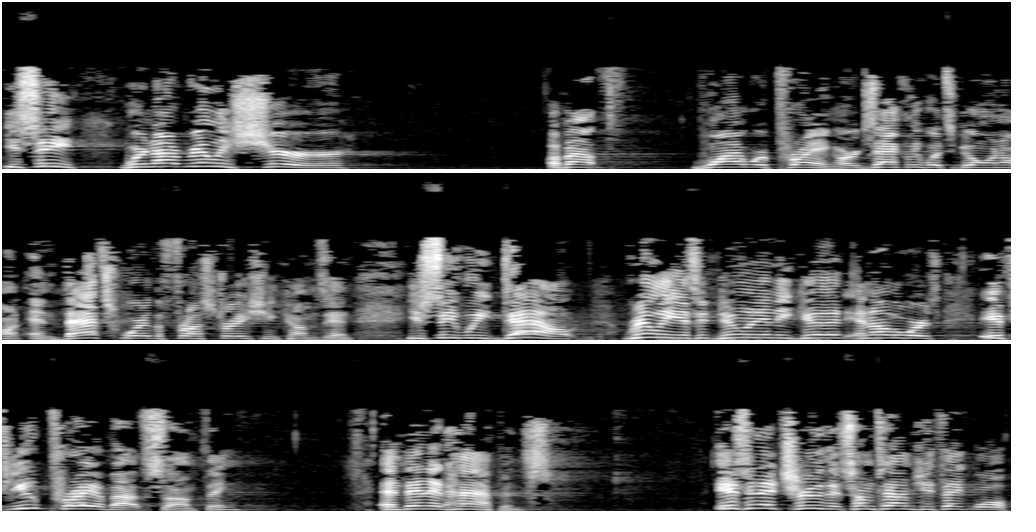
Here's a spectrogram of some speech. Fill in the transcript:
You see, we're not really sure about why we're praying or exactly what's going on. And that's where the frustration comes in. You see, we doubt, really, is it doing any good? In other words, if you pray about something and then it happens, isn't it true that sometimes you think, well,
